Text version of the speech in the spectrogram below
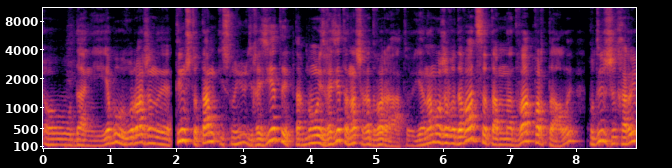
у даніі я быў уражаны тым что там існуюць газеты так бы мой газета нашага двара то яна можа выдавацца там на два кварталы куды жыхары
